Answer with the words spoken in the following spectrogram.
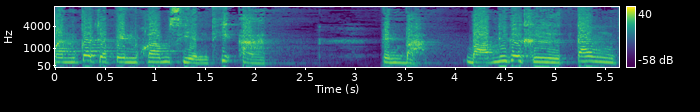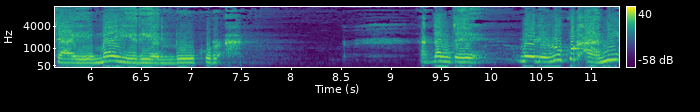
มันก็จะเป็นความเสี่ยงที่อาจ เป็นบาป บาปนี้ก็คือตั้งใจไม่เรียนรู้กุรอานตั้งใจไม่เรียนรู้กุรอานนี่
